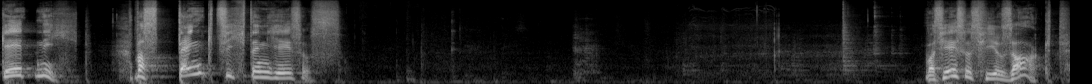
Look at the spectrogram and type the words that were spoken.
Geht nicht. Was denkt sich denn Jesus? Was Jesus hier sagt,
